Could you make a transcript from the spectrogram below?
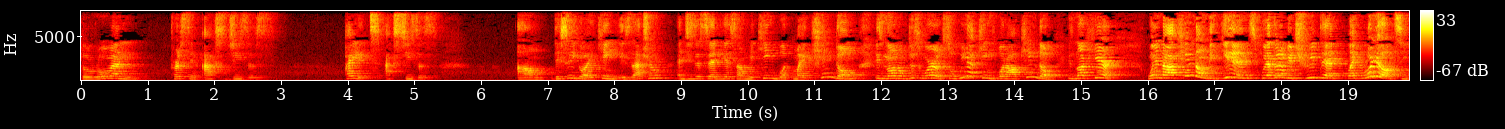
the Roman person asked Jesus, Pilate asked Jesus, um, they say you are a king. Is that true? And Jesus said, Yes, I'm a king, but my kingdom is not of this world. So we are kings, but our kingdom is not here. When our kingdom begins, we are going to be treated like royalty.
